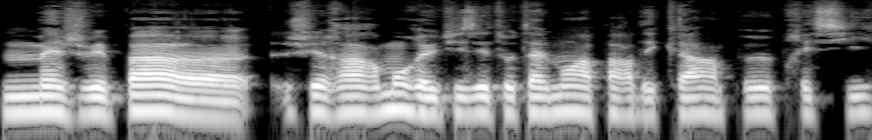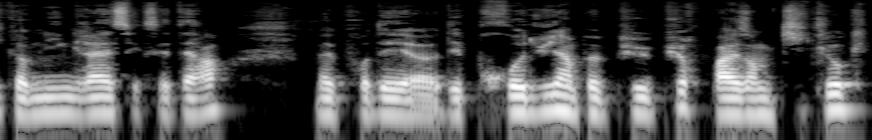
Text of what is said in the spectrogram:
Mais je vais pas, euh, je vais rarement réutiliser totalement à part des cas un peu précis comme l'ingress, etc. Mais pour des, euh, des produits un peu plus purs, par exemple Keycloak,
